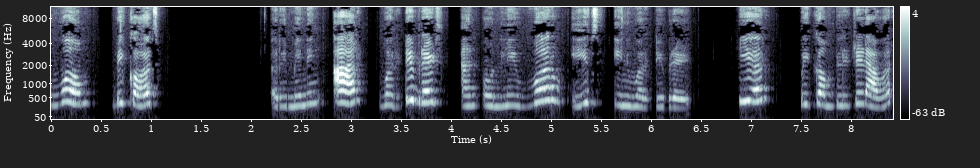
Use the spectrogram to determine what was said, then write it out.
worm because remaining are vertebrates and only worm is invertebrate. Here we completed our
